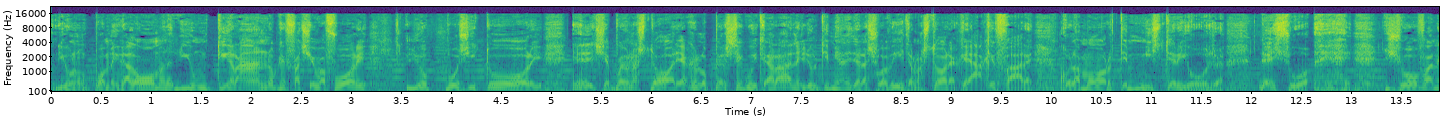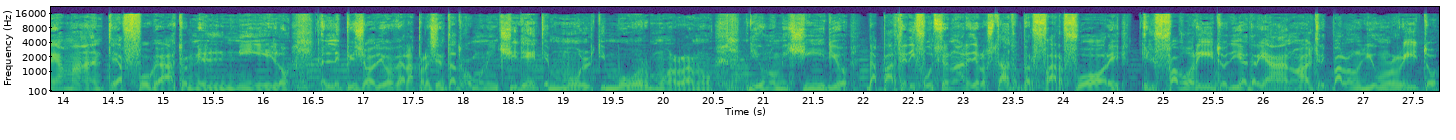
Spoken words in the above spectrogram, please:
di uno un po' megalomane, di un tiranno che faceva fuori gli oppositori, eh, c'è poi una storia che lo perseguiterà negli ultimi anni della sua vita, una storia che ha a che fare con la morte misteriosa del suo eh, giovane amante affogato nel Nilo. L'episodio verrà presentato come un incidente, molti morti mormorano di un omicidio da parte di funzionari dello Stato per far fuori il favorito di Adriano, altri parlano di un rito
